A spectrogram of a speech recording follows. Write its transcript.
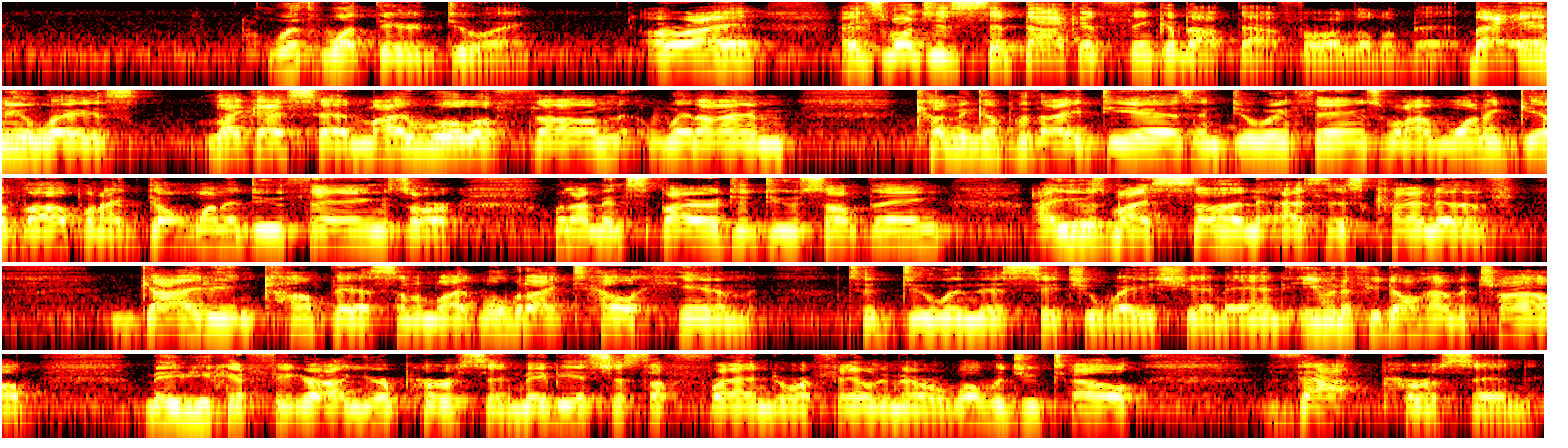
with what they're doing, all right? I just want you to sit back and think about that for a little bit. But anyways, like I said, my rule of thumb when I'm coming up with ideas and doing things, when I wanna give up, when I don't wanna do things, or when I'm inspired to do something, I use my son as this kind of guiding compass and I'm like, what would I tell him to do in this situation? And even if you don't have a child, maybe you can figure out your person, maybe it's just a friend or a family member, what would you tell that person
